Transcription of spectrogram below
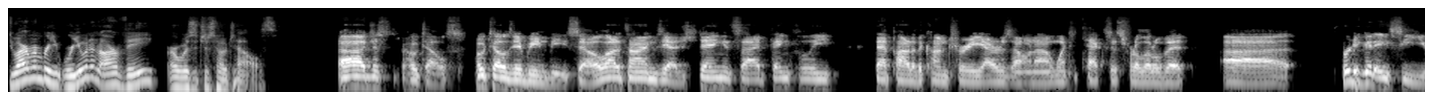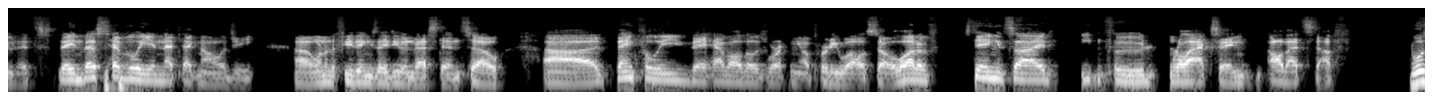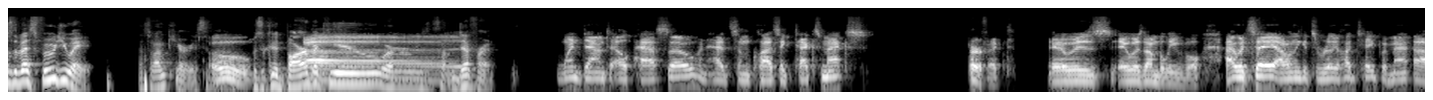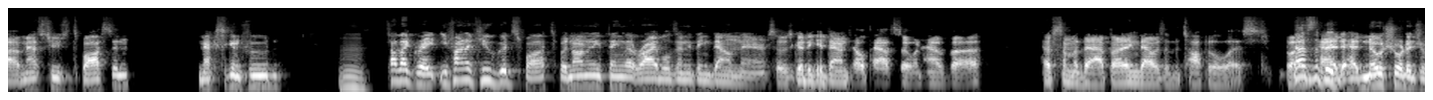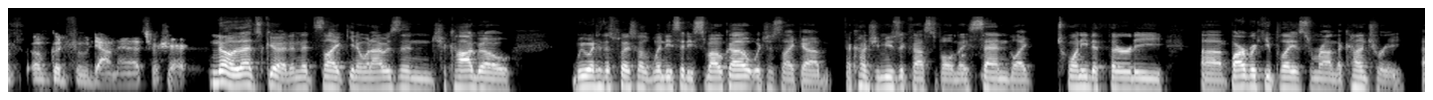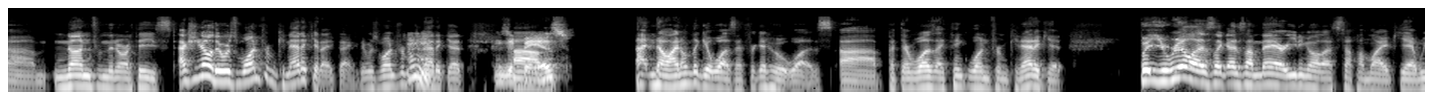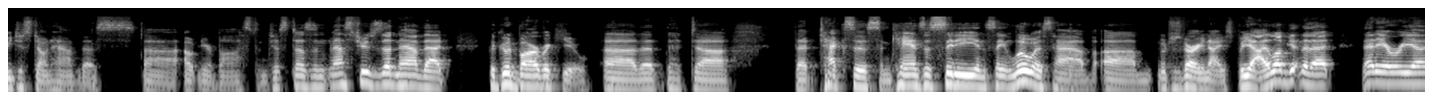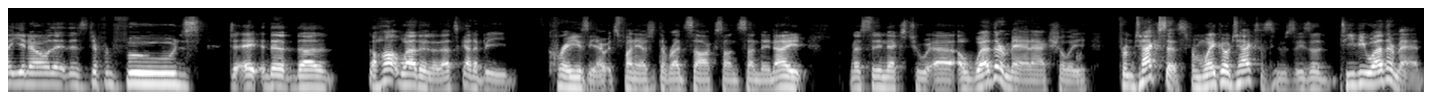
do I remember? Were you in an RV or was it just hotels? Uh, just hotels, hotels, Airbnb. So a lot of times, yeah, just staying inside. Thankfully, that part of the country, Arizona, went to Texas for a little bit. Uh, pretty good AC units. They invest heavily in that technology. Uh, one of the few things they do invest in. So, uh, thankfully, they have all those working out pretty well. So a lot of staying inside, eating food, relaxing, all that stuff. What was the best food you ate? That's what I'm curious about. Oh, was it good barbecue uh, or something different? Went down to El Paso and had some classic Tex-Mex. Perfect. It was it was unbelievable. I would say I don't think it's a really hot take, but uh, Massachusetts, Boston, Mexican food, mm. not that great. You find a few good spots, but not anything that rivals anything down there. So it's good to get down to El Paso and have uh, have some of that. But I think that was at the top of the list. But That's the had big- had no shortage of, of good food down there. That's for sure. No, that's good. And it's like, you know, when I was in Chicago, we went to this place called Windy City Smokeout, which is like a, a country music festival, and they send like 20 to 30 uh, barbecue places from around the country. Um, none from the Northeast. Actually, no, there was one from Connecticut, I think. There was one from Hmm. Connecticut. Is it Um, Bears? I, no, I don't think it was. I forget who it was. Uh, but there was, I think, one from Connecticut. But you realize, like, as I'm there eating all that stuff, I'm like, yeah, we just don't have this uh, out near Boston. Just doesn't Massachusetts doesn't have that the good barbecue uh, that that uh, that Texas and Kansas City and St. Louis have, um, which is very nice. But yeah, I love getting to that that area. You know, there's different foods. To, eh, the the the hot weather though, that's got to be crazy. It's funny. I was at the Red Sox on Sunday night, I was sitting next to a, a weatherman actually from Texas, from Waco, Texas. He was he's a TV weatherman,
